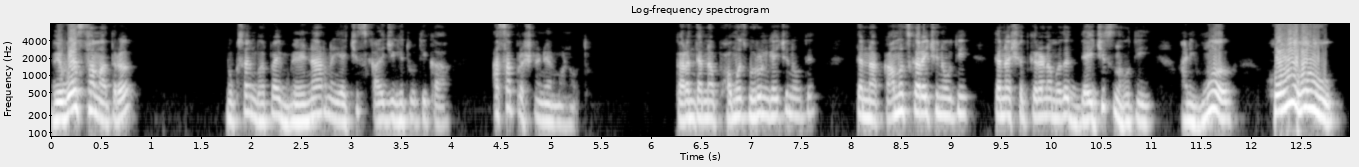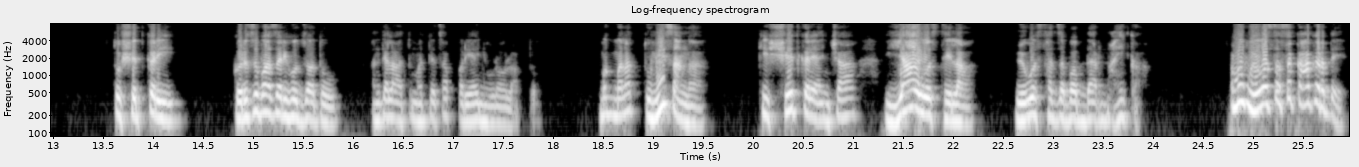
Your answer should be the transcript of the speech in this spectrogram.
व्यवस्था मात्र नुकसान भरपाई मिळणार नाही याचीच काळजी घेत होती का असा प्रश्न निर्माण होतो. कारण त्यांना फॉर्मच भरून घ्यायचे नव्हते. त्यांना कामच करायची नव्हती त्यांना शेतकऱ्यांना मदत द्यायचीच नव्हती. आणि मग हळूहळू तो शेतकरी कर्जबाजारी होत जातो आणि त्याला आत्महत्येचा पर्याय निवडावा लागतो. मग मला तुम्ही सांगा की शेतकऱ्यांच्या या अवस्थेला व्यवस्था जबाबदार नाही का? मग व्यवस्था असं का करते?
